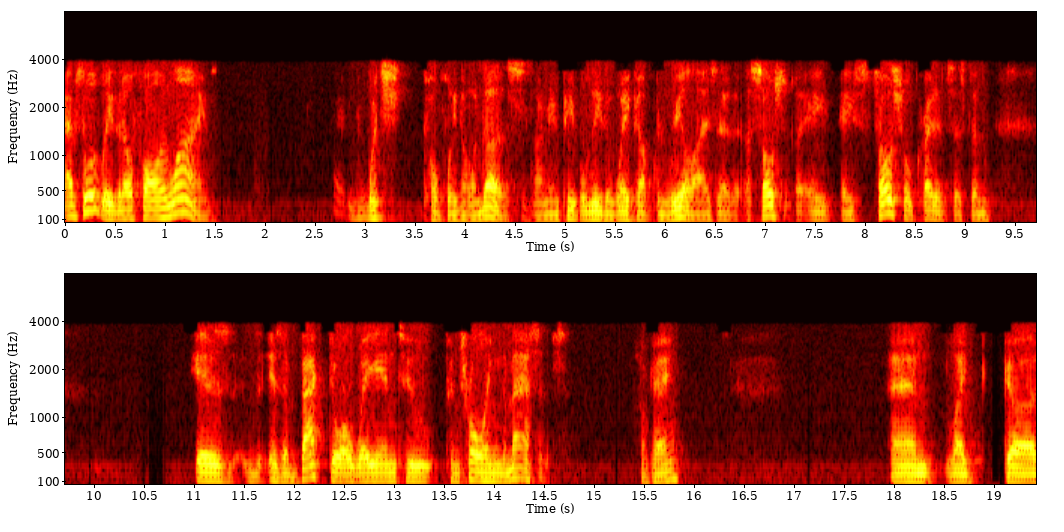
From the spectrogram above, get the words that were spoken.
absolutely, they'll fall in line, which hopefully no one does. I mean, people need to wake up and realize that a social a, a social credit system is is a backdoor way into controlling the masses. Okay, and like uh,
